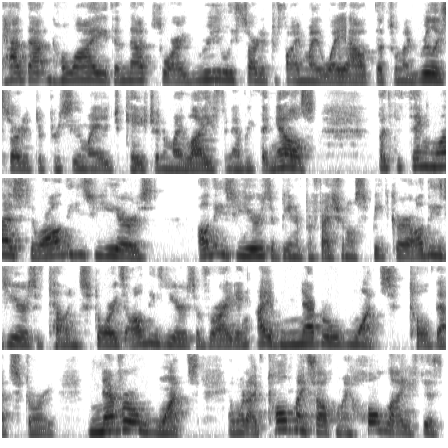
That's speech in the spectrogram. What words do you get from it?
had that in Hawaii, then that's where I really started to find my way out. That's when I really started to pursue my education and my life and everything else. But the thing was, through all these years, all these years of being a professional speaker, all these years of telling stories, all these years of writing, I have never once told that story. Never once. And what I've told myself my whole life is,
